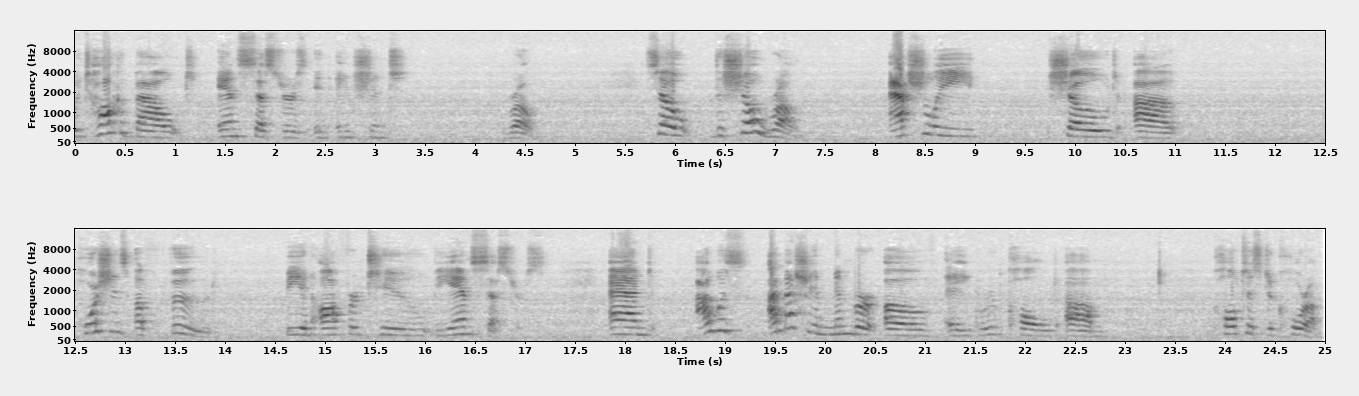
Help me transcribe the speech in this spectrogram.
we talk about ancestors in ancient Rome. So the show Rome actually showed uh, portions of food being offered to the ancestors. And I was, I'm actually a member of a group called um, Cultus Deorum.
